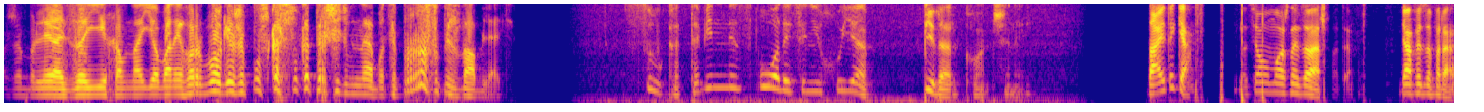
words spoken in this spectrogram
Вже, блядь, заїхав на йобаний горбок і вже пушка, сука, терчить в небо. Це просто пізда, блядь. Сука, та він не зводиться ніхуя. Підар кончений. Та й таке. На цьому можна і завершувати. Дякую за перегляд.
